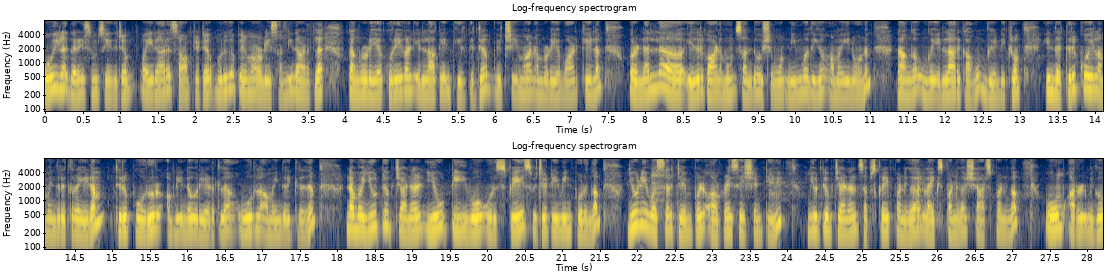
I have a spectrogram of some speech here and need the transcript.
கோயிலை தரிசனம் செய்துட்டு வயிறார சா சாப்பிட்டுட்டு முருகப்பெருமானுடைய சன்னிதானத்தில் தங்களுடைய குறைகள் எல்லாத்தையும் தீர்த்துட்டு நிச்சயமாக நம்மளுடைய வாழ்க்கையில் ஒரு நல்ல எதிர்காலமும் சந்தோஷமும் நிம்மதியும் அமையணும்னு நாங்கள் உங்கள் எல்லாருக்காகவும் வேண்டிக்கிறோம். இந்த திருக்கோயில் அமைந்திருக்கிற இடம் திருப்போரூர் அப்படின்ற ஒரு இடத்துல ஊரில் அமைந்திருக்கிறது. நம்ம யூடியூப் சேனல் யூடிஓ ஒரு ஸ்பேஸ் வச்சு டிவின்னு போடுங்க. Universal temple organisation TV. YouTube channel subscribe பண்ணுங்கள் லைக்ஸ் பண்ணுங்கள் ஷேர்ஸ் பண்ணுங்கள் ஓம் அருள்மிகு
